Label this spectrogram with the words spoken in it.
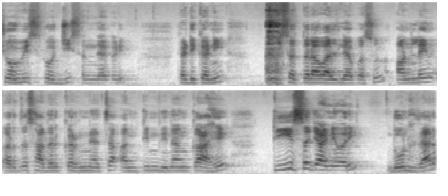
चोवीस रोजी संध्याकाळी. त्या ठिकाणी सतरा वाजल्यापासून ऑनलाईन अर्ज सादर करण्याचा अंतिम दिनांक आहे तीस जानेवारी दोन हजार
